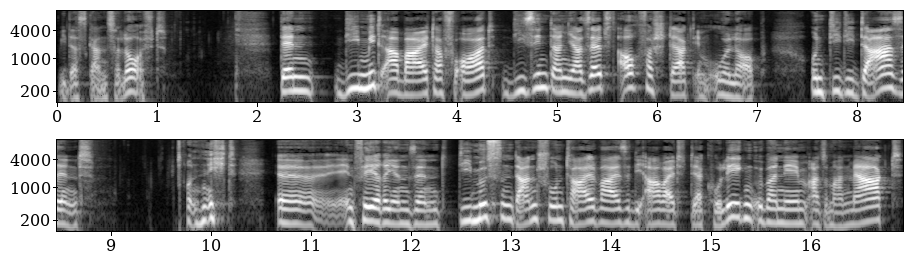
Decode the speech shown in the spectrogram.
wie das Ganze läuft? Denn die Mitarbeiter vor Ort, die sind dann ja selbst auch verstärkt im Urlaub. Und die, die da sind und nicht äh, in Ferien sind, die müssen dann schon teilweise die Arbeit der Kollegen übernehmen. Also man merkt,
